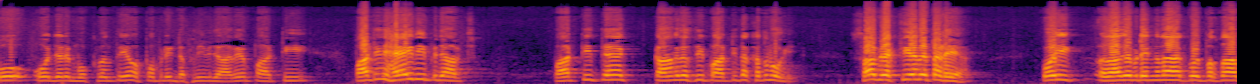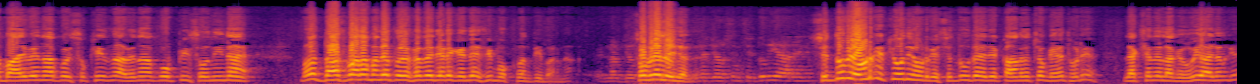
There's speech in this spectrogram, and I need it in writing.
ਉਹ ਉਹ ਜਿਹੜੇ ਮੁੱਖ ਮੰਤਰੀ ਆ ਉਹ ਆਪੋ ਆਪਣੀ ਡਫਲੀ ਵਜਾ ਰਹੇ ਪਾਰਟੀ ਪਾਰਟੀ ਤਾਂ ਹੈ ਹੀ ਨਹੀਂ ਪੰਜਾਬ 'ਚ। ਪਾਰਟੀ ਤੇ ਕਾਂਗਰਸ ਦੀ ਪਾਰਟੀ ਤਾਂ ਖਤਮ ਹੋ ਗਈ। ਸਭ ਵਿਅਕਤੀਆਂ ਦੇ ਧੜੇ ਆ। ਕੋਈ ਰਾਜੇ ਬੜਿੰਗ ਦਾ ਕੋਈ ਪ੍ਰਤਾਪ ਬਾਜਵੇ ਨਾ ਕੋਈ ਸੁਖੀ ਰੰਧਾਵੇ ਨਾ ਗੋਪੀ ਸੋਨੀ ਨਾ ਬਸ 10 12 ਬੰਦੇ ਤੁਰੇ ਫਿਰਦੇ ਜਿਹੜੇ ਕਹਿੰਦੇ ਅਸੀਂ ਮੁੱਖ ਮੰਤਰੀ ਬਣਨਾ। ਸੁਪਨੇ ਲਈ ਜਾਂਦੇ। ਨਵਜੋਤ ਸਿੰਘ ਸਿੱਧੂ ਵੀ ਆ ਰਹੇ ਨੇ। ਸਿੱਧੂ ਵੀ ਆਉਣਗੇ ਕਿਉਂ ਨਹੀਂ ਆਉਣਗੇ? ਸਿੱਧੂ ਦੇ ਜੇ ਕਾਂਗਰਸ ਚੋਂ ਗਏ ਥੋੜੇ ਇਲੈਕਸ਼ਨ ਦੇ ਲੱਗੇ ਉਹ ਵੀ ਆ ਜਾਣਗੇ।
